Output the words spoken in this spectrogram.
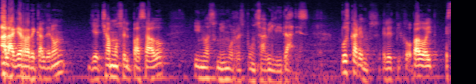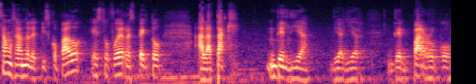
a la guerra de Calderón y echamos el pasado y no asumimos responsabilidades. Buscaremos el episcopado. Estamos hablando del episcopado. Esto fue respecto al ataque del día de ayer del párroco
